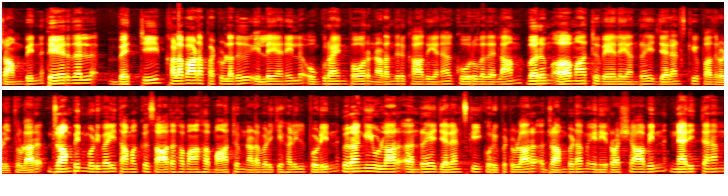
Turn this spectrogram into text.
ட்ரம்பின் தேர்தல் வெற்றி களவாடப்பட்டுள்ளது. இல்லையெனில் உக்ரைன் போர் நடந்திருக்காது என கூறுவதெல்லாம் வெறும் ஏமாற்று வேலை என்றே ஜெலன்ஸ்கி பதிலளித்துள்ளார். ட்ரம்பின் முடிவை தமக்கு சாதகமாக மாற்றும் நடவடிக்கைகளில் புடின் இறங்கியுள்ளார் என்றே ஜெலன்ஸ்கி குறிப்பிட்டுள்ளார். ட்ரம்பிடம் இனி ரஷ்யாவின் நரித்தனம்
